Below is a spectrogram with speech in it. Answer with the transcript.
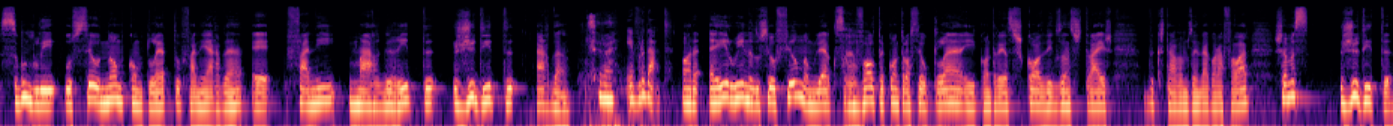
Segundo li, o seu nome completo, Fanny Ardin, é Fanny Marguerite Judith Ardin. É verdade. Ora, a heroína do seu filme, a mulher que se revolta contra o seu clã e contra esses códigos ancestrais de que estávamos ainda agora a falar, chama-se Judite.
